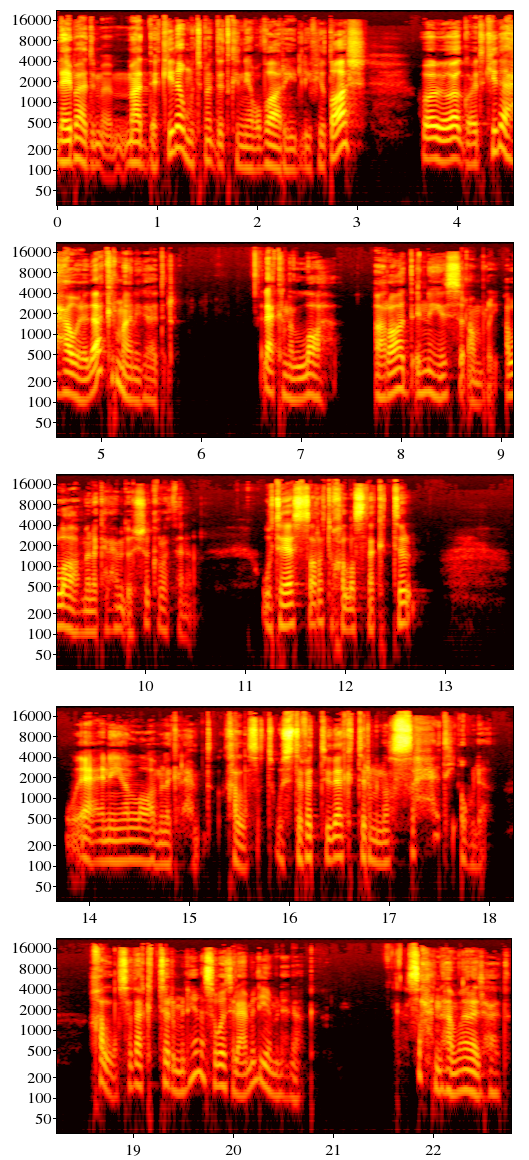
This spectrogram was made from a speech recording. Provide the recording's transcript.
العباد مادة كذا ومتمدد كني أوضاري اللي في طاش وأقعد كذا أحاول أذاكر ماني قادر. لكن الله أراد إنه ييسر أمري. اللهم لك الحمد والشكر والثناء. وتيسرت وخلصت ذاك الترم. ويعني اللهم لك الحمد. خلصت. واستفدت ذاك الترم من صحتي أو لا؟ خلص. هذاك الترم من هنا سويت العملية من هناك. صح انها ما نجحت.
